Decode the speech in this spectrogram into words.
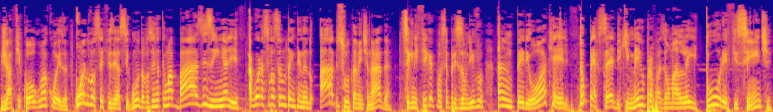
já ficou alguma coisa. Quando você fizer a segunda, você já tem uma basezinha ali. Agora, se você não está entendendo absolutamente nada, significa que você precisa de um livro anterior àquele. Então percebe que mesmo para fazer uma leitura eficiente,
